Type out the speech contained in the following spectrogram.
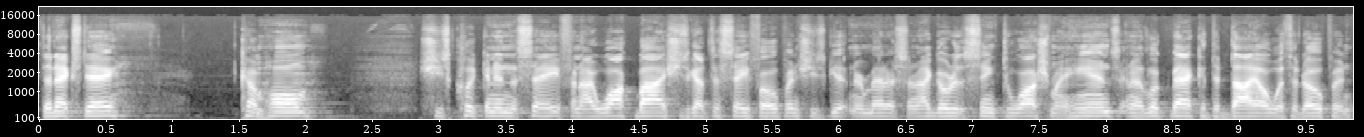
The next day, come home. She's clicking in the safe, and I walk by. She's got the safe open. She's getting her medicine. I go to the sink to wash my hands, and I look back at the dial with it open.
